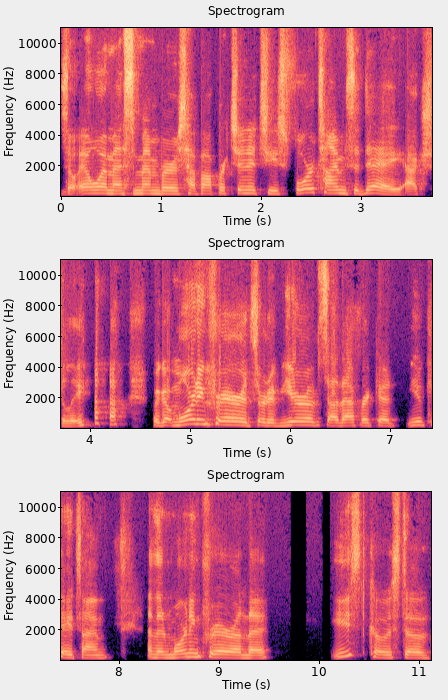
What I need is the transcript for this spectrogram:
So OMS members have opportunities four times a day, actually. we got morning prayer in sort of Europe, South Africa, UK time, and then morning prayer on the east coast of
